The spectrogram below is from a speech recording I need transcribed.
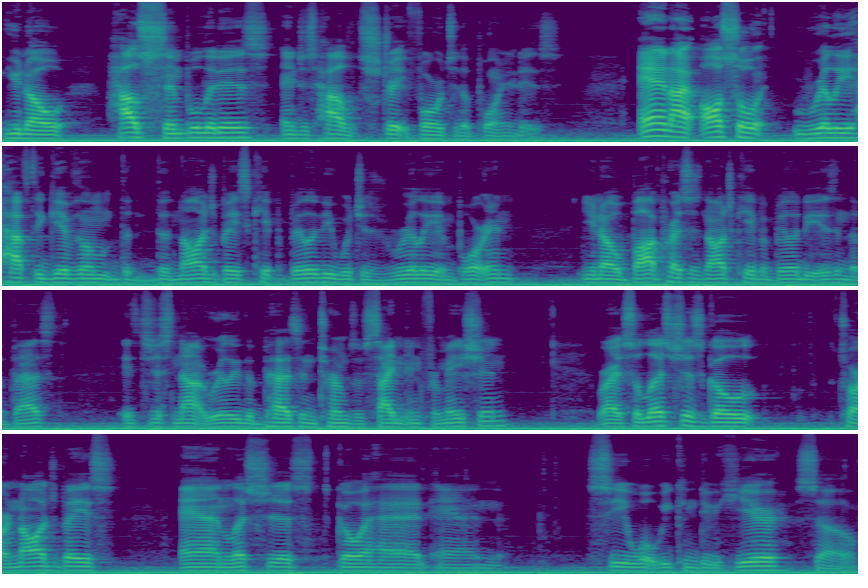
you know how simple it is and just how straightforward to the point it is. And I also really have to give them the, the knowledge base capability, which is really important. You know, BotPress's knowledge capability isn't the best. It's just not really the best in terms of citing information. Right. So let's just go to our knowledge base and let's just go ahead and see what we can do here. So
